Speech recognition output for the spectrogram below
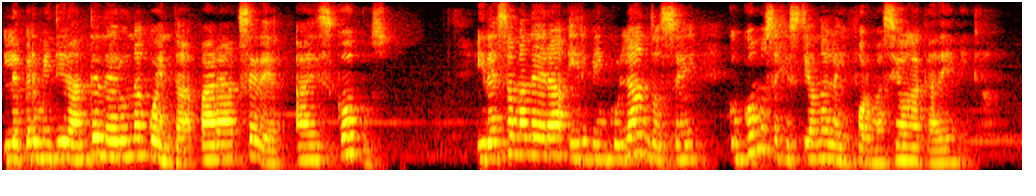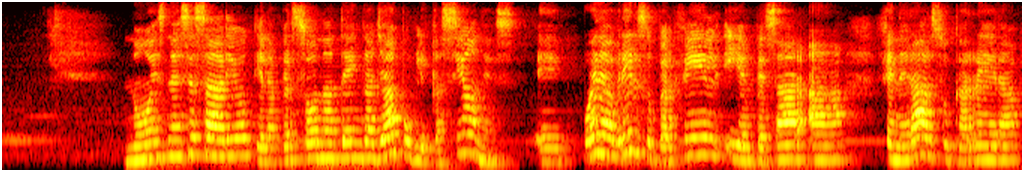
le permitirán tener una cuenta para acceder a Scopus y de esa manera ir vinculándose con cómo se gestiona la información académica. No es necesario que la persona tenga ya publicaciones eh, puede abrir su perfil y empezar a generar su carrera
